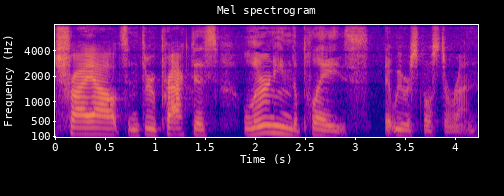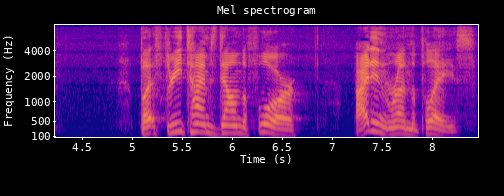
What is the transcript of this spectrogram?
tryouts and through practice learning the plays that we were supposed to run. But three times down the floor, I didn't run the plays.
